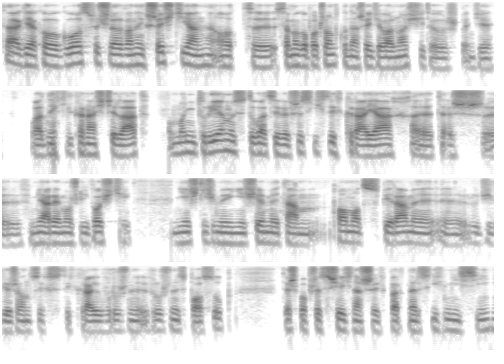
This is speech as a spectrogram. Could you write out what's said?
Tak, jako głos prześladowanych chrześcijan od y, samego początku naszej działalności, to już będzie ładnych kilkanaście lat. Monitorujemy sytuację we wszystkich tych krajach, e, też e, w miarę możliwości nieśliśmy i niesiemy tam pomoc, wspieramy e, ludzi wierzących z tych krajów w różny, w różny sposób, też poprzez sieć naszych partnerskich misji.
